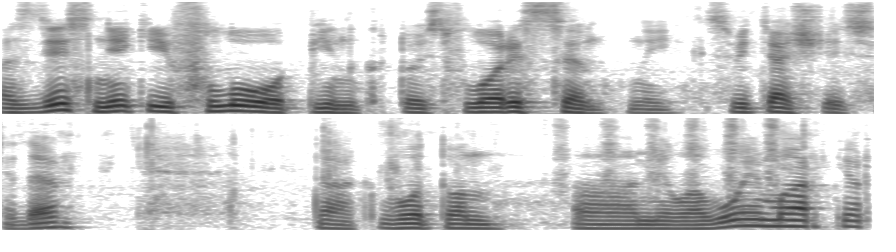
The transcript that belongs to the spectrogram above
А здесь некий фло пинк, то есть флуоресцентный, светящийся, да. Так, вот он а, меловой маркер.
